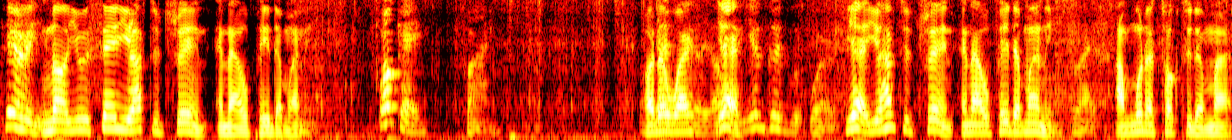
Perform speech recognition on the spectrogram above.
Period. No, you say you have to train and I'll pay the money. Okay, fine. Otherwise, okay, yeah. You're good with words. Yeah, you have to train and I will pay the money. Right. I'm going to talk to the man.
